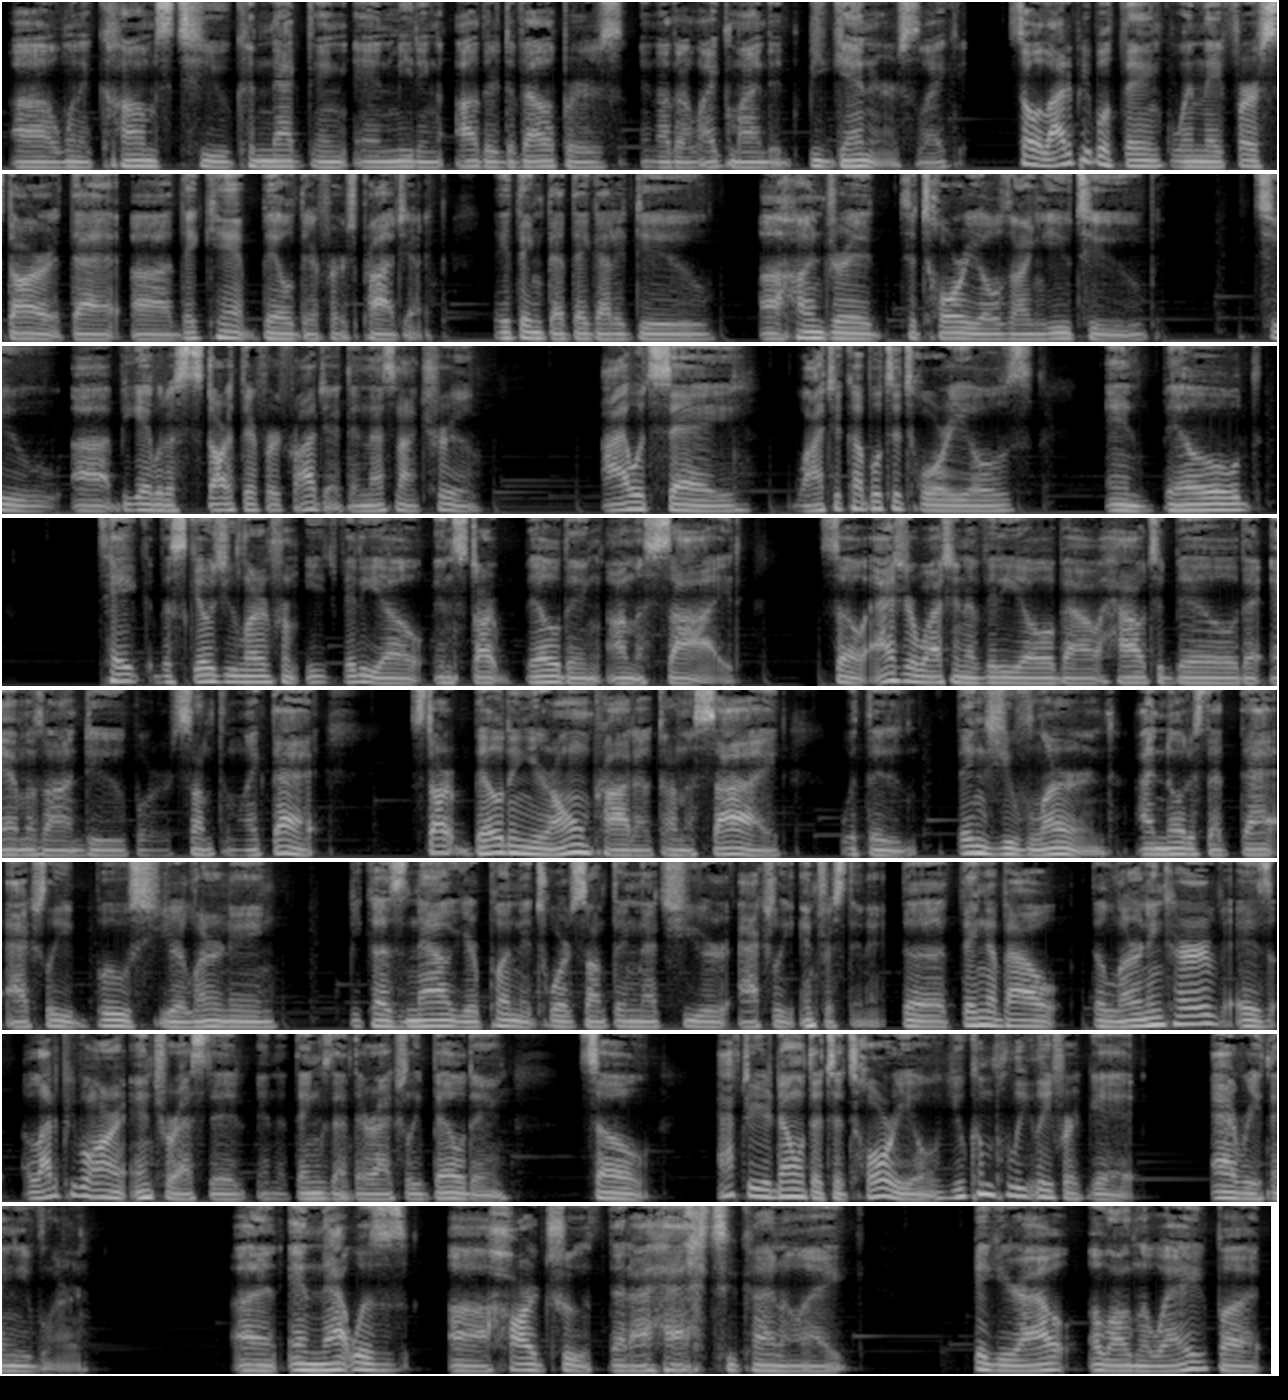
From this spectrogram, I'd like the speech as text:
uh, when it comes to connecting and meeting other developers and other like minded beginners. Like, so a lot of people think when they first start that uh, they can't build their first project. They think that they got to do a hundred tutorials on YouTube to uh, be able to start their first project, and that's not true. I would say watch a couple tutorials and build take the skills you learn from each video and start building on the side. So as you're watching a video about how to build an Amazon dupe or something like that, start building your own product on the side with the things you've learned. I noticed that that actually boosts your learning because now you're putting it towards something that you're actually interested in. The thing about the learning curve is a lot of people aren't interested in the things that they're actually building. So after you're done with the tutorial, you completely forget everything you've learned. Uh, and that was a hard truth that I had to kind of like figure out along the way. But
